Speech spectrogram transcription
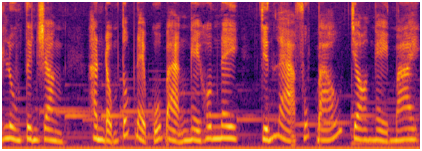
luôn tin rằng hành động tốt đẹp của bạn ngày hôm nay chính là phúc báo cho ngày mai.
